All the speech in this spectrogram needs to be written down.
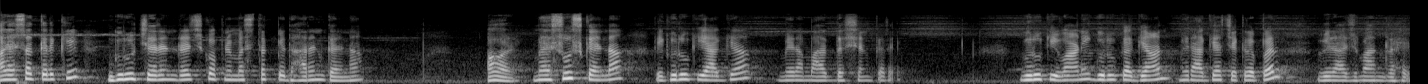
और ऐसा करके गुरु चरण रज को अपने मस्तक पे धारण करना और महसूस करना कि गुरु की आज्ञा मेरा मार्गदर्शन करे। गुरु की वाणी, गुरु का ज्ञान मेरा आज्ञा चक्र पर विराजमान रहे।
